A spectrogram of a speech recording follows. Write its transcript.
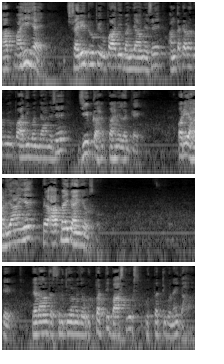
आत्मा ही है। शरीर रूपी उपाधि बन जाने से अंतकरण रूपी उपाधि बन जाने से जीव कह, कहने लग गए। और ये हट जाएँगे फिर आत्मा ही कहेंगे उसको। वेदांत श्रुतियों में जो उत्पत्ति वास्तविक उत्पत्ति को नहीं कहा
